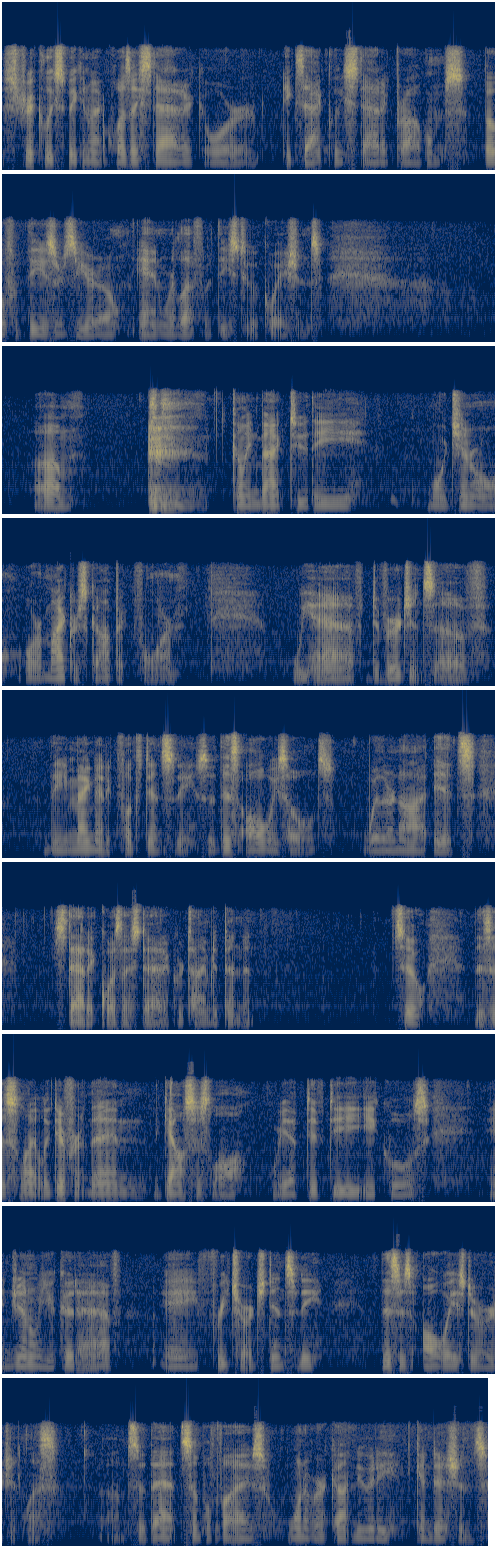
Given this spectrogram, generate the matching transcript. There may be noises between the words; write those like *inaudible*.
strictly speaking about quasi-static or exactly static problems, both of these are zero and we're left with these two equations. Um, *clears throat* coming back to the more general or microscopic form, we have divergence of the magnetic flux density. So this always holds, whether or not it's static, quasi-static, or time-dependent. So this is slightly different than Gauss's law, We have div d equals, in general you could have a free charge density. This is always divergentless. Um, so that simplifies one of our continuity conditions.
